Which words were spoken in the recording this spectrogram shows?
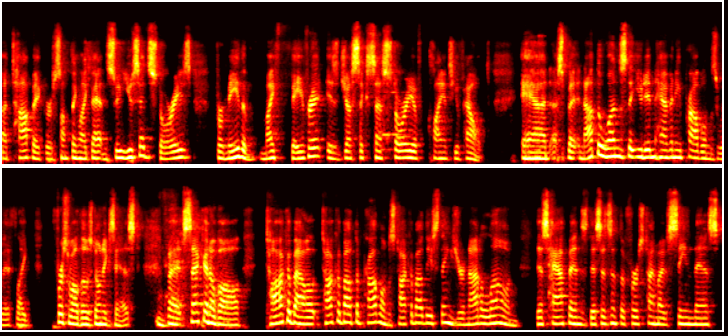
a, a topic or something like that, and so you said stories, for me, the my favorite is just success story of clients you've helped and not the ones that you didn't have any problems with like first of all those don't exist. But second of all talk about talk about the problems talk about these things. You're not alone. This happens. This isn't the first time i've seen this.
